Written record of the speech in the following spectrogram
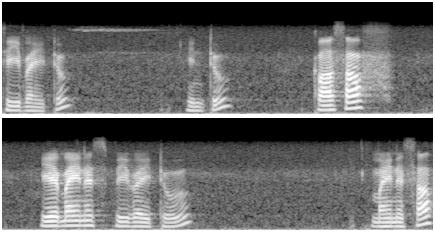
c by 2 into cos of a minus b by 2 minus of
